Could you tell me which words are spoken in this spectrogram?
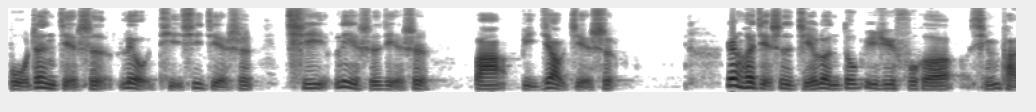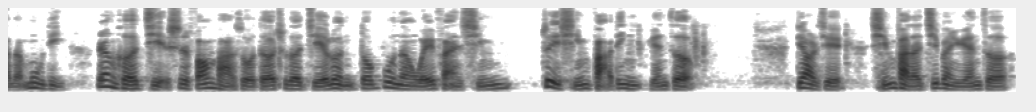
补正解释；六、体系解释；七、历史解释。八、比较解释。任何解释结论都必须符合刑法的目的。任何解释方法所得出的结论都不能违反刑罪行法定原则。第二节，刑法的基本原则：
